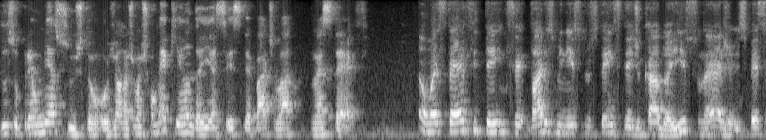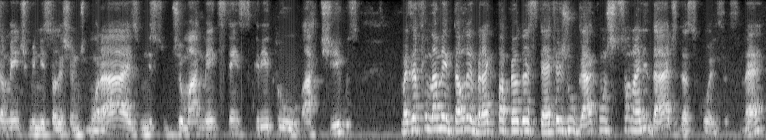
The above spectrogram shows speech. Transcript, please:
do Supremo me assusta, ô Jonas, mas como é que anda aí esse debate lá no STF? Não, o STF tem, vários ministros têm se dedicado a isso, né? especialmente o ministro Alexandre de Moraes, o ministro Gilmar Mendes tem escrito artigos, mas é fundamental lembrar que o papel do STF é julgar a constitucionalidade das coisas. Né?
